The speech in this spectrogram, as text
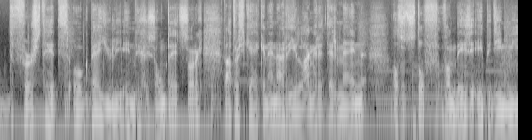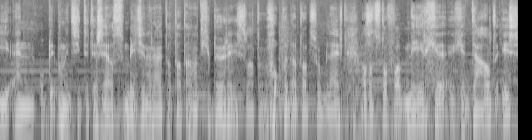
de first hit ook bij jullie in de gezondheidszorg. Laten we eens kijken hè, naar die langere termijn. Als het stof van deze epidemie, en op dit moment ziet het er zelfs een beetje naar uit dat dat aan het gebeuren is, laten we hopen dat dat zo blijft. Als het stof wat neergedaald is,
